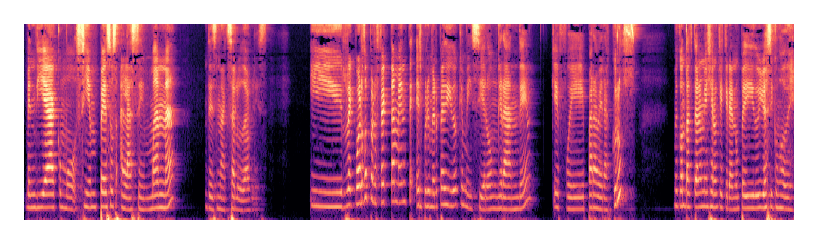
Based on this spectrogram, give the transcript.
vendía como 100 pesos a la semana de snacks saludables. Y recuerdo perfectamente el primer pedido que me hicieron grande que fue para Veracruz. Me contactaron y me dijeron que querían un pedido y yo así como de,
